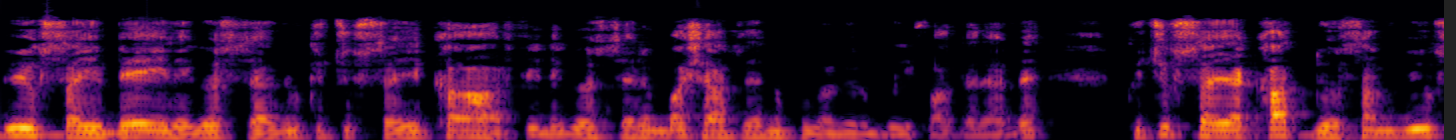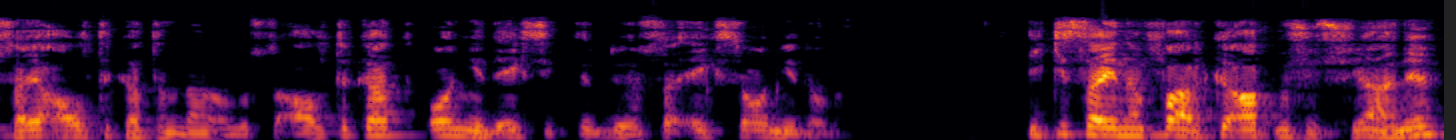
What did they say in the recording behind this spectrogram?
Büyük sayı B ile gösterdim. Küçük sayı K harfiyle gösterin. Baş harflerini kullanıyorum bu ifadelerde. Küçük sayıya kat diyorsam büyük sayı 6 katından olursa 6 kat 17 eksiktir diyorsa eksi 17 olur. İki sayının farkı 63. Yani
